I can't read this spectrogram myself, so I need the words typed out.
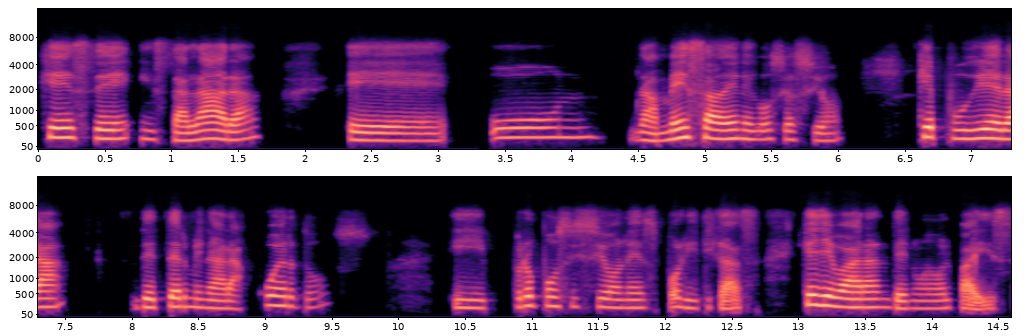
que se instalara eh, una mesa de negociación que pudiera determinar acuerdos y proposiciones políticas que llevaran de nuevo el país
